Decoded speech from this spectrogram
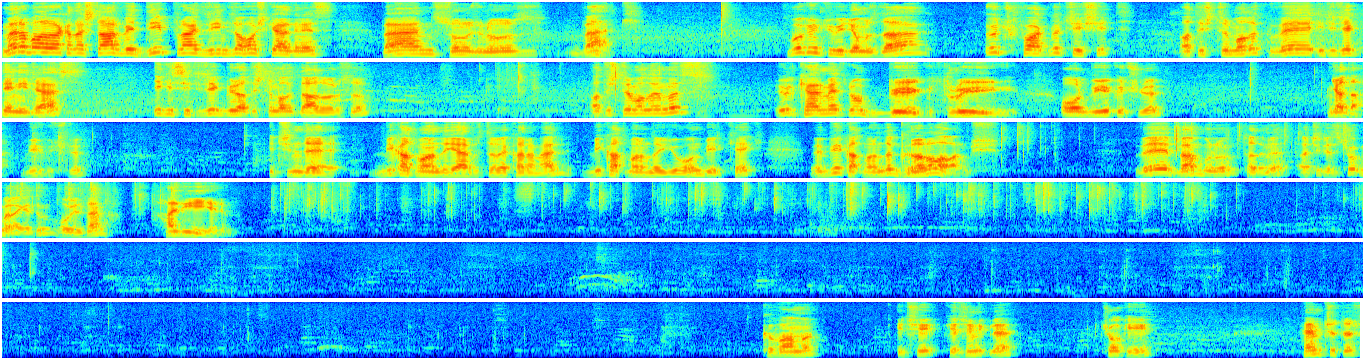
Merhabalar arkadaşlar ve Deep Fried Dreams'e hoş geldiniz. Ben sunucunuz Berk. Bugünkü videomuzda 3 farklı çeşit atıştırmalık ve içecek deneyeceğiz. İkisi içecek, bir atıştırmalık daha doğrusu. Atıştırmalığımız Ülker Metro Big 3 or büyük üçlü ya da büyük üçlü. İçinde bir katmanında yer fıstığı ve karamel, bir katmanında yoğun bir kek ve bir katmanında granola varmış. Ve ben bunun tadını açıkçası çok merak ettim. O yüzden hadi yiyelim. Kıvamı, içi kesinlikle çok iyi. Hem çıtır,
